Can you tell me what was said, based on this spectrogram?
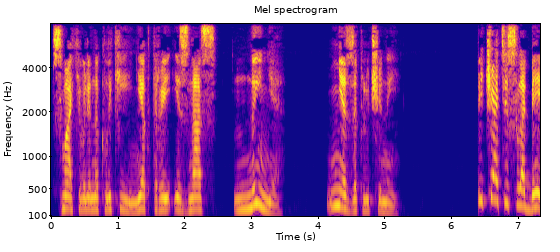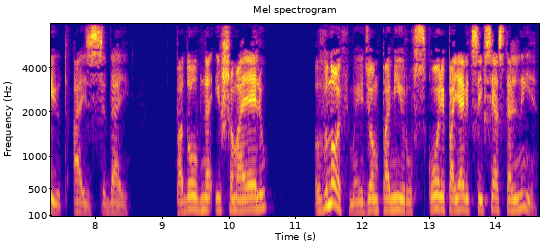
смахивали на клыки. Некоторые из нас ныне не заключены. Печати слабеют, Айзседай. Подобно и Шамаэлю, вновь мы идем по миру, вскоре появятся и все остальные.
